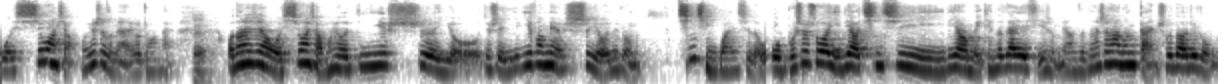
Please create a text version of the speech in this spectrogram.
我希望小朋友是怎么样一个状态？对，我当时想，我希望小朋友第一是有，就是一一方面是有那种亲情关系的。我不是说一定要亲戚一定要每天都在一起什么样子，但是他能感受到这种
